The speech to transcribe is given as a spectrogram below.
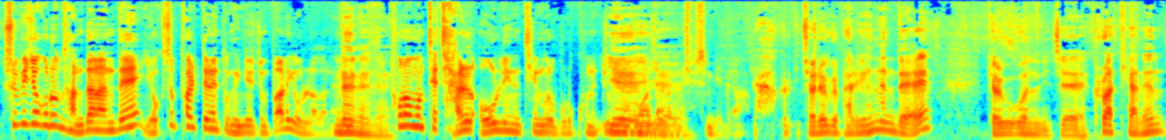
수비적으로도 단단한데 역습할 때는 또 굉장히 좀 빠르게 올라가는 네네네 토너먼트에 잘 어울리는 팀으로 모로코는 좀 예, 성공하지 예. 않았나 싶습니다. 야 그렇게 저력을 발휘했는데 결국은 이제 크로아티아는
